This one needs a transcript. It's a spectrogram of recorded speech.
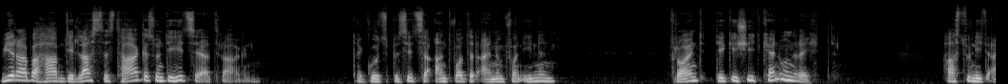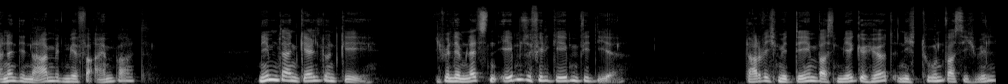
Wir aber haben die Last des Tages und die Hitze ertragen. Der Gutsbesitzer antwortet einem von ihnen, Freund, dir geschieht kein Unrecht. Hast du nicht einen Denar mit mir vereinbart? Nimm dein Geld und geh. Ich will dem Letzten ebenso viel geben wie dir. Darf ich mit dem, was mir gehört, nicht tun, was ich will?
